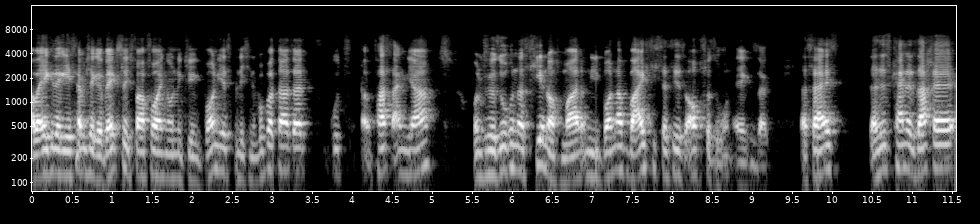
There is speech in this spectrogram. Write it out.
Aber ehrlich gesagt, jetzt habe ich ja gewechselt. Ich war vorhin in Uniklinik Bonn, jetzt bin ich in Wuppertal seit gut fast einem Jahr und wir versuchen das hier nochmal. Und die Bonner weiß ich, dass sie das auch versuchen, ehrlich gesagt. Das heißt, das ist keine Sache,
